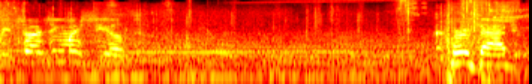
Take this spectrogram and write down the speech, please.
Recharging my shields. Heard that.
